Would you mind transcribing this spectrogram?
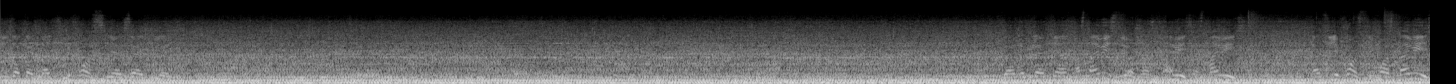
Нельзя как на телефон снять, взять, блядь. Не... Остановись, Леша, остановись, остановись. На телефон сниму, остановись,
